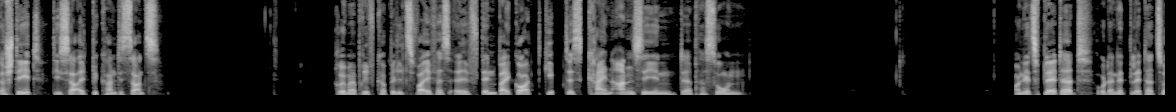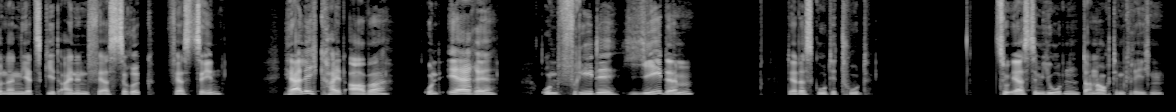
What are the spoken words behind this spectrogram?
Da steht dieser altbekannte Satz, Römerbrief Kapitel 2, Vers 11, denn bei Gott gibt es kein Ansehen der Person. Und jetzt blättert, oder nicht blättert, sondern jetzt geht einen Vers zurück, Vers 10. Herrlichkeit aber und Ehre und Friede jedem, der das Gute tut. Zuerst dem Juden, dann auch dem Griechen.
